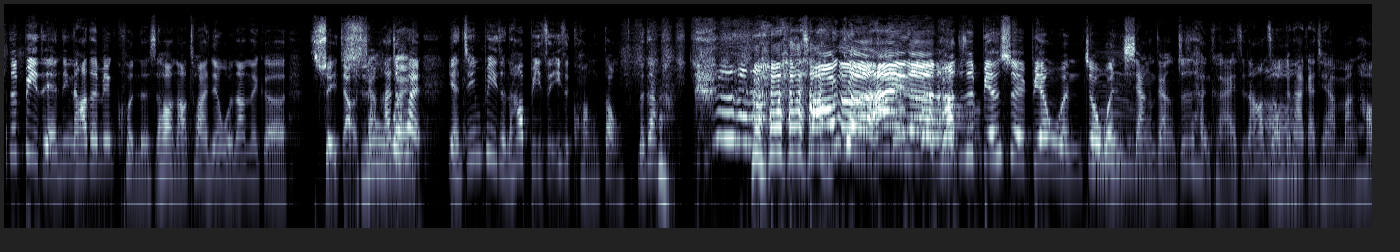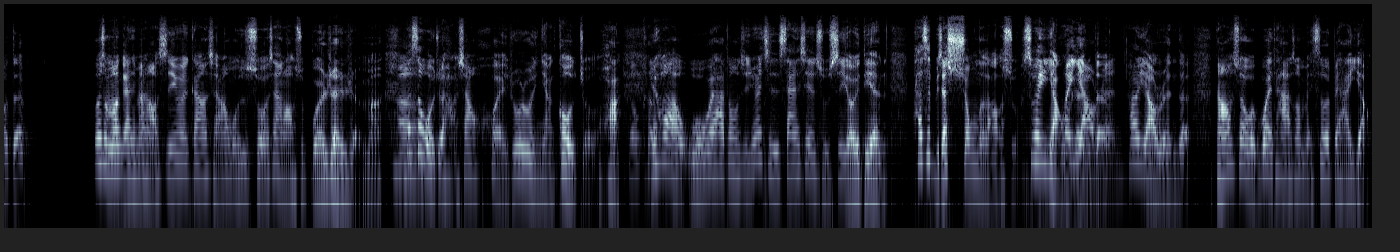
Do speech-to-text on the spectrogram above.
它就闭着眼睛，然后在那边捆的时候，然后突然间闻到那个水饺香，它就会眼睛闭着，然后鼻子一直狂动，那这样，超可爱的。然后就是 边睡边闻，就闻香这样，就是很可爱的。然后这种跟他感情还蛮好的。为什么感情蛮好？是因为刚刚小杨我是说，像老鼠不会认人嘛，嗯但是我觉得好像会。如果你养够久的话，因为后来我喂它东西，因为其实三线鼠是有一点，它是比较凶的老鼠，是会咬人的，咬人它会咬人的。然后所以我喂它的时候，每次都会被它咬，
